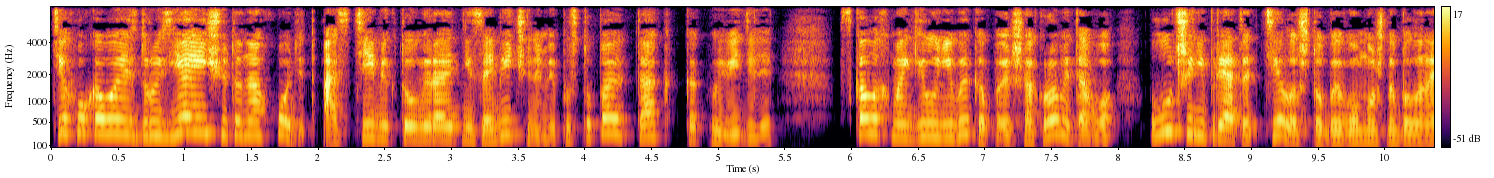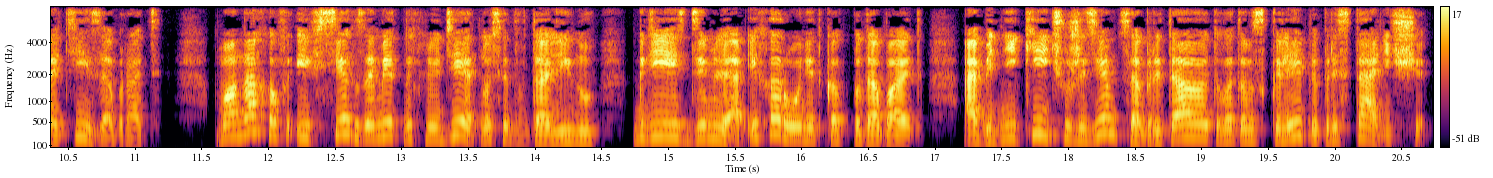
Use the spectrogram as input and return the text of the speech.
Тех, у кого есть друзья, ищут и находят, а с теми, кто умирает незамеченными, поступают так, как вы видели. В скалах могилу не выкопаешь, а кроме того, лучше не прятать тело, чтобы его можно было найти и забрать. Монахов и всех заметных людей относят в долину, где есть земля, и хоронят, как подобает, а бедняки и чужеземцы обретают в этом склепе пристанище,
